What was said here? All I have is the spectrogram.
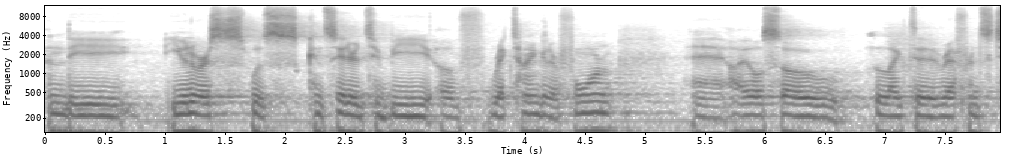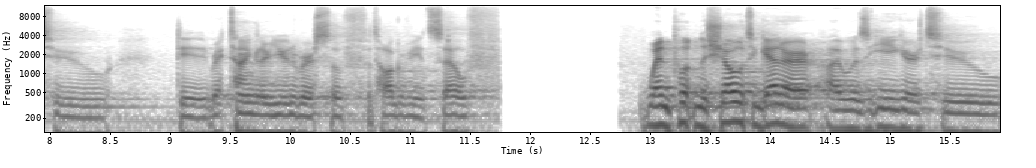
when the universe was considered to be of rectangular form. Uh, I also like the reference to the rectangular universe of photography itself. When putting the show together, I was eager to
